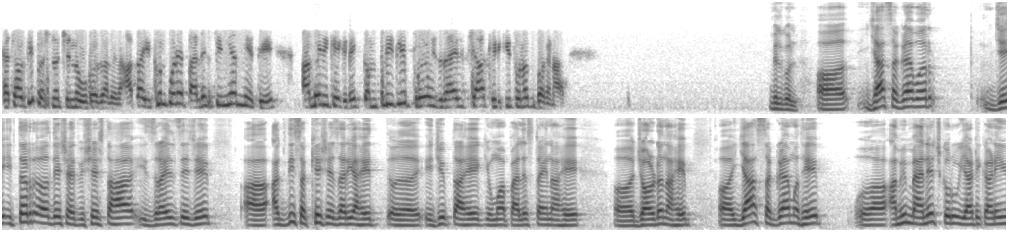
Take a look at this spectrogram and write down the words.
ह्याच्यावरती प्रश्नचिन्ह उभं झालेलं. आता इथून पुढे पॅलेस्टिनियन नेते अमेरिकेकडे कम्प्लिटली प्रो इस्रायलच्या खिडकीतूनच बघणार. बिलकुल. या सगळ्यावर जे इतर देश आहेत विशेषतः इस्रायलचे जे अगदी सख्खे शेजारी आहेत इजिप्त आहे किंवा पॅलेस्टाईन आहे जॉर्डन आहे. या सगळ्यामध्ये आम्ही मॅनेज करू या ठिकाणी.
